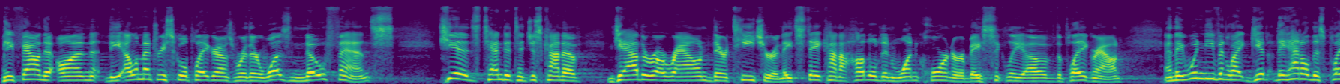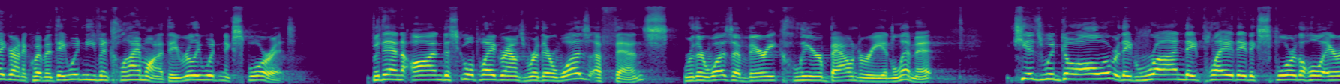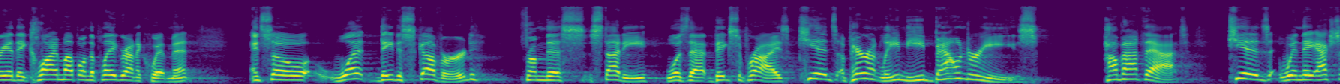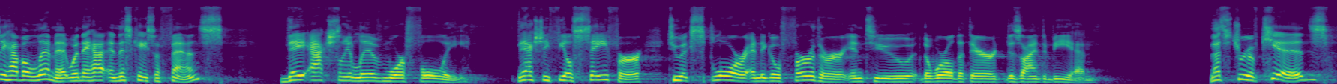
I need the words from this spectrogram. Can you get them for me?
they found that on the elementary school playgrounds where there was no fence, kids tended to just kind of gather around their teacher and they'd stay kind of huddled in one corner basically of the playground and they wouldn't even like get they had all this playground equipment they wouldn't even climb on it they really wouldn't explore it. But then on the school playgrounds where there was a fence where there was a very clear boundary and limit kids would go all over. They'd run they'd play they'd explore the whole area they'd climb up on the playground equipment and so, what they discovered from this study was that big surprise kids apparently need boundaries. How about that? Kids, when they actually have a limit, when they have, in this case, a fence, they actually live more fully. They actually feel safer to explore and to go further into the world that they're designed to be in. That's true of kids,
